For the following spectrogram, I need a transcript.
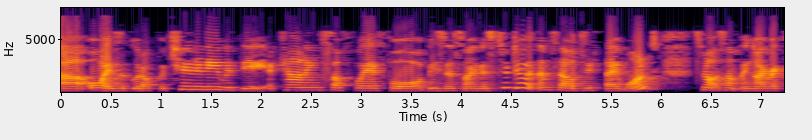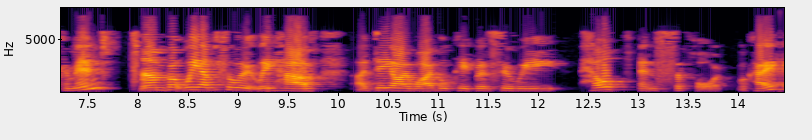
uh, always a good opportunity with the accounting software for business owners to do it themselves if they want. It's not something I recommend, um, but we absolutely have uh, DIY bookkeepers who we help and support. Okay.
